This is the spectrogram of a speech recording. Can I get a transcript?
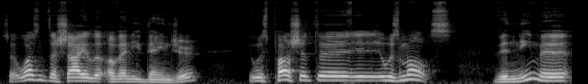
So it wasn't a Shaila of any danger, it was Pashat, uh, it was Mos. The Nima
